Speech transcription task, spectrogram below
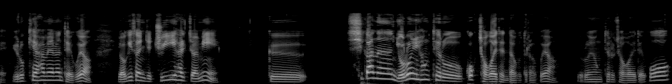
네, 이렇게 하면은 되고요. 여기서 이제 주의할 점이 그 시간은 요런 형태로 꼭 적어야 된다고 하더라고요. 요런 형태로 적어야 되고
